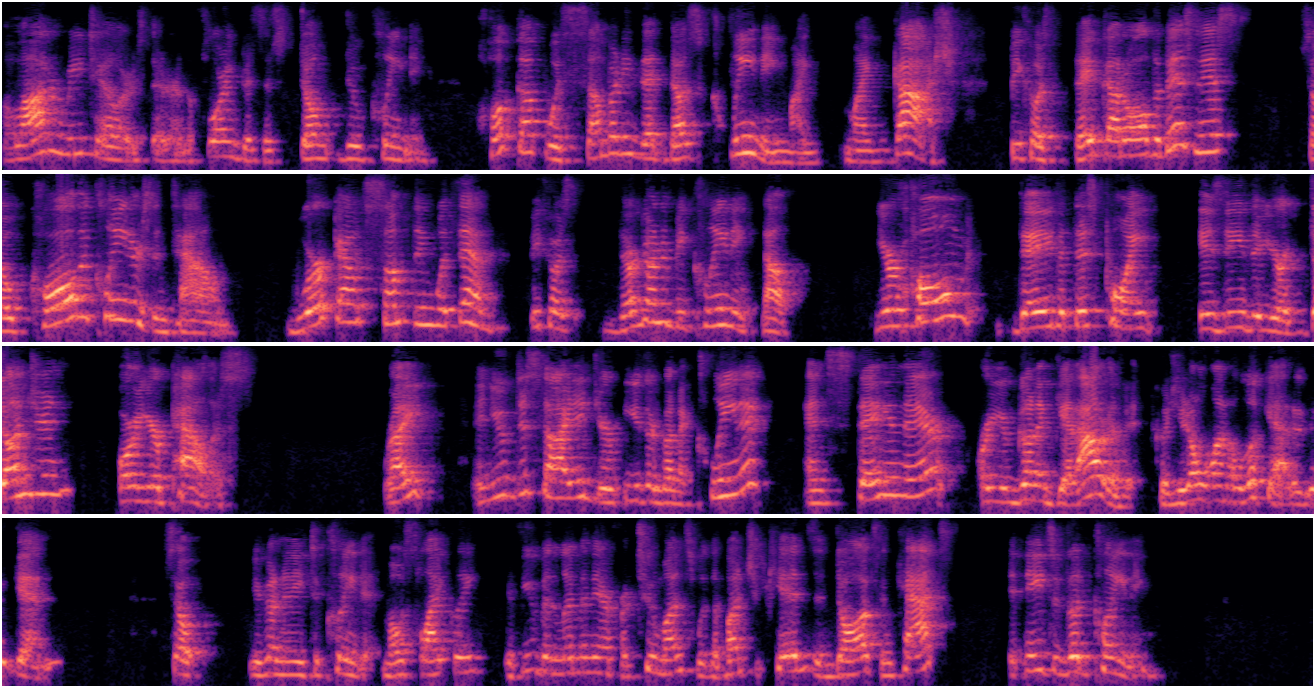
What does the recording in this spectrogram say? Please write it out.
a lot of retailers that are in the flooring business don't do cleaning. Hook up with somebody that does cleaning. My my gosh, because they've got all the business. So call the cleaners in town. Work out something with them because they're going to be cleaning. Now, your home, Dave, at this point is either your dungeon or your palace, right? and you've decided you're either going to clean it and stay in there or you're going to get out of it because you don't want to look at it again. So you're going to need to clean it. Most likely, if you've been living there for two months with a bunch of kids and dogs and cats, it needs a good cleaning.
